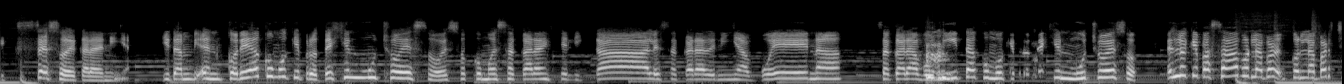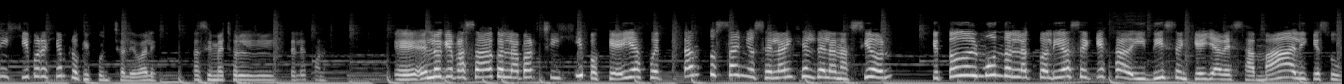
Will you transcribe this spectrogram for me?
Exceso de cara de niña. Y también en Corea como que protegen mucho eso, eso como esa cara angelical, esa cara de niña buena esa cara bonita, como que protegen mucho eso. Es lo que pasaba por la con la Park Shin por ejemplo, que conchale, vale, así me echo el teléfono. Eh, es lo que pasaba con la Park Shin porque ella fue tantos años el ángel de la nación que todo el mundo en la actualidad se queja y dicen que ella besa mal y que sus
